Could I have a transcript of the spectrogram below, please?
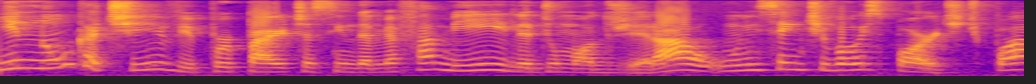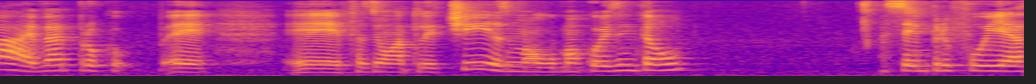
E nunca tive, por parte assim da minha família, de um modo geral, um incentivo ao esporte. Tipo, ah, vai é, é, fazer um atletismo, alguma coisa. Então, sempre fui a,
